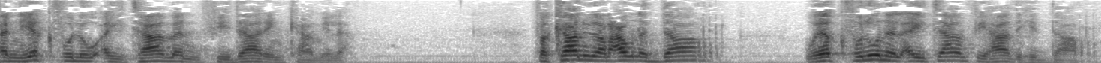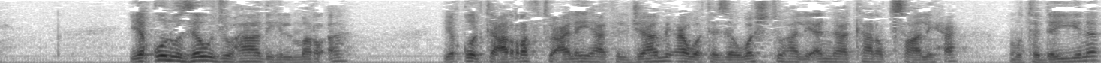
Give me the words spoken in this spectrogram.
أن يكفلوا أيتاما في دار كاملة. فكانوا يرعون الدار ويكفلون الأيتام في هذه الدار. يقول زوج هذه المرأة يقول تعرفت عليها في الجامعة وتزوجتها لأنها كانت صالحة متدينة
